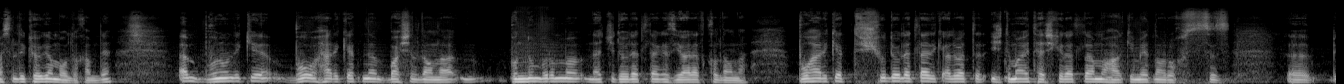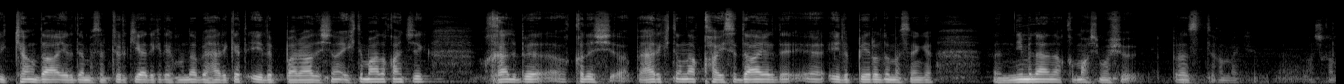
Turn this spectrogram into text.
masalada ko'rgan bo'ldik hamda. Buniki bu harakatni boshladinglar. Bundan burunmi necha davlatlarga ziyorat qildinglar? Bu harakat shu davlatlardagi albatta ijtimoiy tashkilotlar hokimiyatning ruxsatsiz e, bir keng doirada masalan turkiyadagidek bunday bir harakat elib boradi ehtimoli qanchalik g'alaba qilish harakatinglar qaysi doirada e, elib berildi masalan e, nimalarni qilmoqchiman shu biroz ochgan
